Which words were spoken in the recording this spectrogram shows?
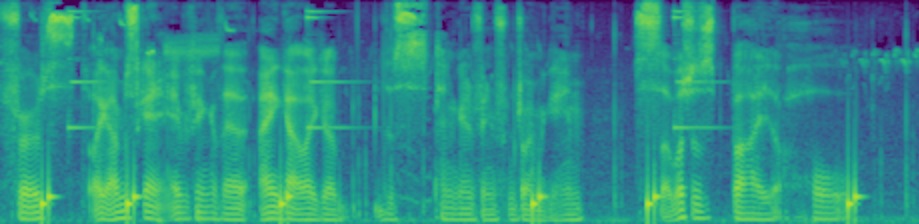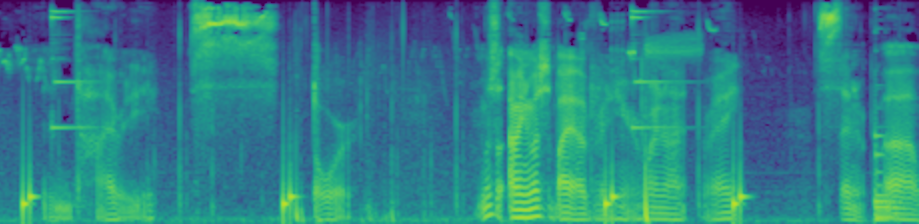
First, like I'm just getting everything of that. I ain't got like a this 10 grand thing from joining the game. So let's just buy the whole entirety store. Must, I mean, let's buy everything here. Why not, right? Center, uh,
